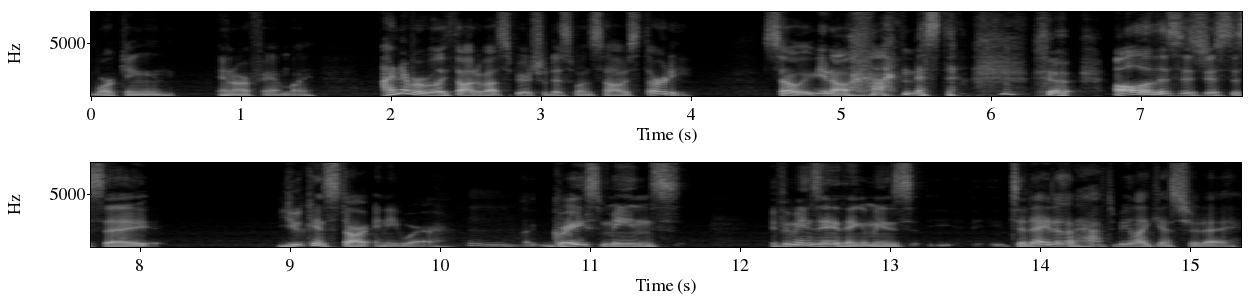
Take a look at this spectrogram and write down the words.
working in our family. I never really thought about spiritual discipline until I was 30. So, you know, I missed so all of this is just to say you can start anywhere. Mm. Grace means if it means anything, it means today doesn't have to be like yesterday.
